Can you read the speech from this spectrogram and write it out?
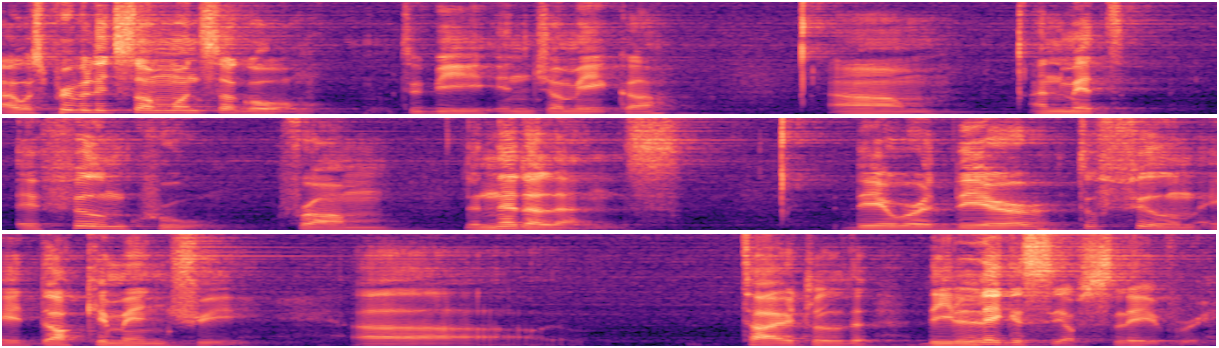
I was privileged some months ago to be in Jamaica um, and met a film crew from the Netherlands. They were there to film a documentary uh, titled The Legacy of Slavery.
